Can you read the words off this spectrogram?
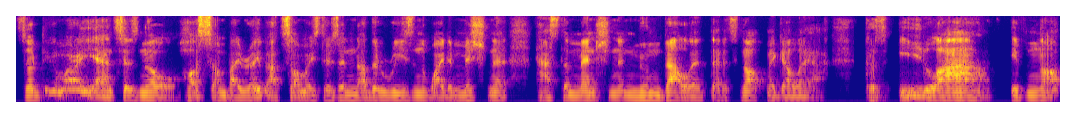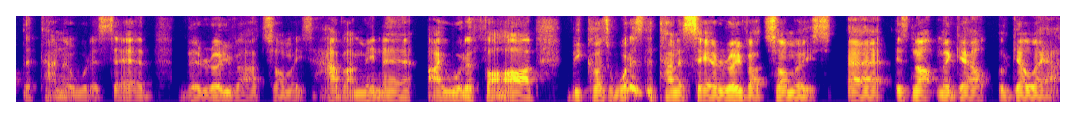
So the Gemara answers no. Hossam by Revat Somais, there's another reason why the Mishnah has to mention in Nun Dalet that it's not Megaleach. Because Ila, if not the Tana would have said the Revat Somais, have a minute, I would have thought, because what does the Tana say a Somais uh, is not Megaleach?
